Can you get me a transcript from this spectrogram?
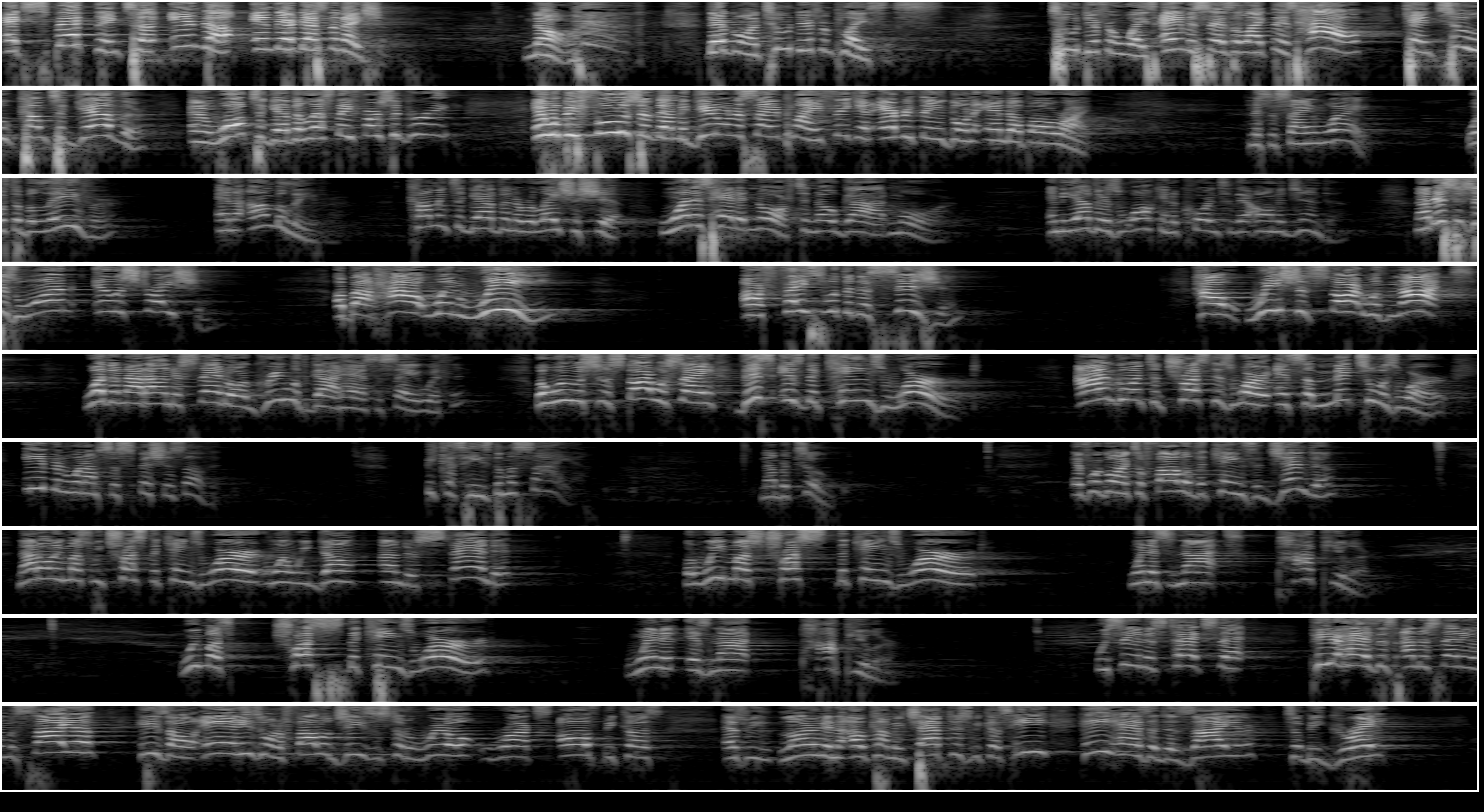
expecting to end up in their destination? No. They're going two different places, two different ways. Amos says it like this How can two come together and walk together unless they first agree? It would be foolish of them to get on the same plane thinking everything's going to end up all right. And it's the same way with a believer and an unbeliever coming together in a relationship. One is headed north to know God more, and the other is walking according to their own agenda. Now, this is just one illustration about how when we are faced with a decision, how we should start with not whether or not I understand or agree with God has to say with it, but we should start with saying, This is the king's word. I'm going to trust his word and submit to his word, even when I'm suspicious of it, because he's the Messiah. Number two, if we're going to follow the king's agenda, Not only must we trust the king's word when we don't understand it, but we must trust the king's word when it's not popular. We must trust the king's word when it is not popular. We see in this text that Peter has this understanding of Messiah. He's all in. He's going to follow Jesus to the real rocks off because, as we learn in the upcoming chapters, because he, he has a desire to be great.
